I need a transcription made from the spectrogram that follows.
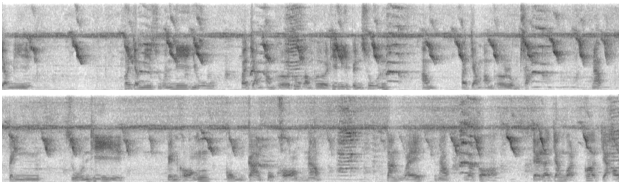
จะมี ก็จะมีศูนย์นี้อยู่ประจำอำเภอทุกอำเภอที่นี่เป็นศูนย์อำประจำอำเภอหลมสักนะครับเป็นศูนย์ที่เป็นของกรมการปกครองนะครับ ตั้งไว้นะครับ แล้วก็ แต่ละจังหวัดก็จะเอา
